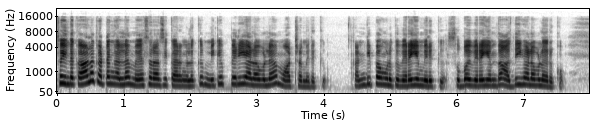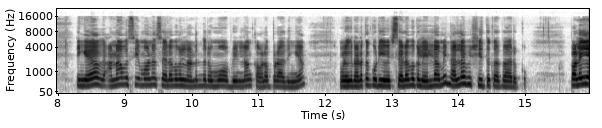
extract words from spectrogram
ஸோ இந்த காலகட்டங்களில் மேசராசிக்காரங்களுக்கு மிகப்பெரிய அளவில் மாற்றம் இருக்குது கண்டிப்பாக உங்களுக்கு விரயம் இருக்குது சுப விரயம் தான் அதிக அளவில் இருக்கும். நீங்கள் அனாவசியமான செலவுகள் நடந்துருமோ அப்படின்லாம் கவலைப்படாதீங்க. உங்களுக்கு நடக்கக்கூடிய செலவுகள் எல்லாமே நல்ல விஷயத்துக்காக தான் இருக்கும். பழைய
